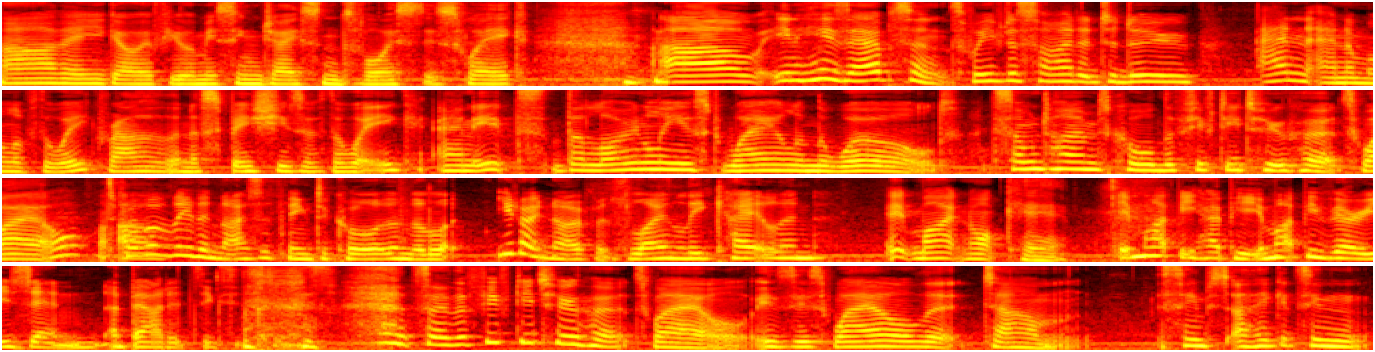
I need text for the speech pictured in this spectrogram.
Ah, there you go. If you were missing Jason's voice this week, um, in his absence, we've decided to do an animal of the week rather than a species of the week, and it's the loneliest whale in the world. Sometimes called the 52 hertz whale. It's probably the nicer thing to call it than the. Lo- you don't know if it's lonely, Caitlin. It might not care. It might be happy. It might be very zen about its existence. So the 52 hertz whale is this whale that um, seems. I think it's in.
